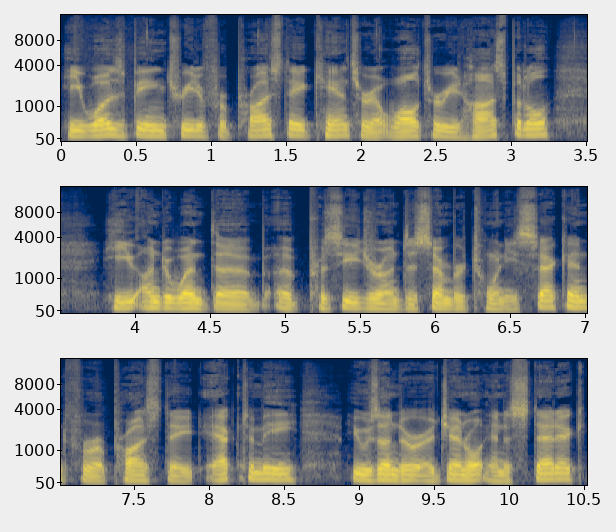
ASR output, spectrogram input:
He was being treated for prostate cancer at Walter Reed Hospital. He underwent a, a procedure on December 22nd for a prostatectomy. He was under a general anesthetic.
